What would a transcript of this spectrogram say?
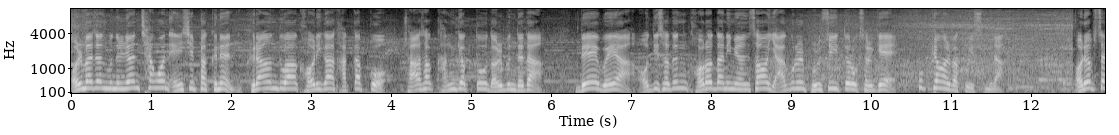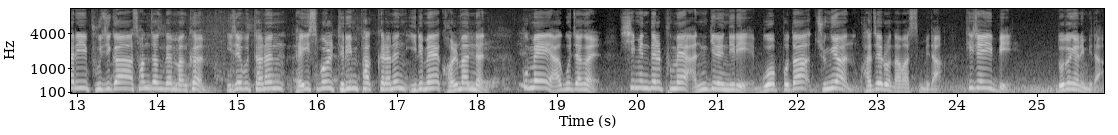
얼마 전 문을 연 창원 NC파크는 그라운드와 거리가 가깝고 좌석 간격도 넓은 데다 내외야 어디서든 걸어 다니면서 야구를 볼 수 있도록 설계해 호평을 받고 있습니다. 어렵사리 부지가 선정된 만큼 이제부터는 베이스볼 드림파크라는 이름에 걸맞는 꿈의 야구장을 시민들 품에 안기는 일이 무엇보다 중요한 과제로 남았습니다. TJB 노동현입니다.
